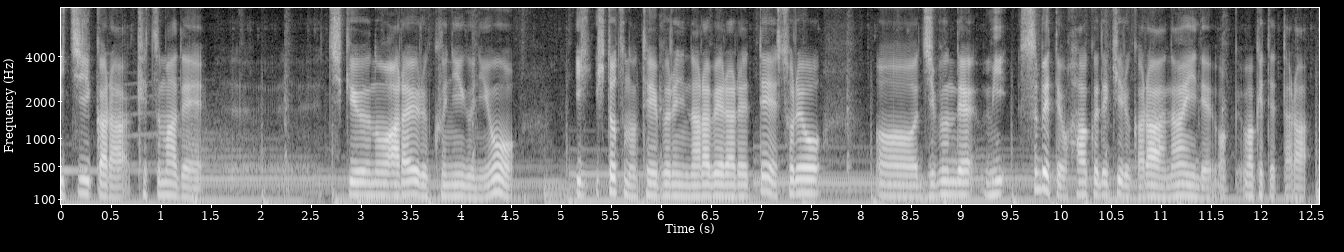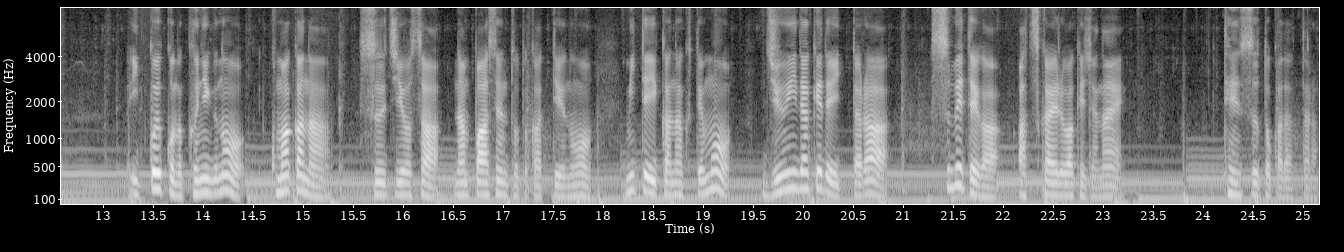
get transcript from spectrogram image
1位からケツまで地球のあらゆる国々を一つのテーブルに並べられてそれを自分で全てを把握できるから何位で分けてたら一個一個の国の細かな数値をさ何パーセントとかっていうのを見ていかなくても順位だけで言ったら全てが扱えるわけじゃない。点数とかだったら。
